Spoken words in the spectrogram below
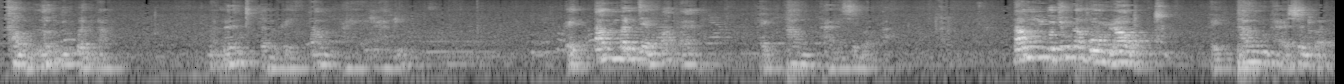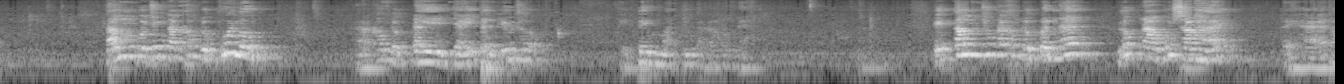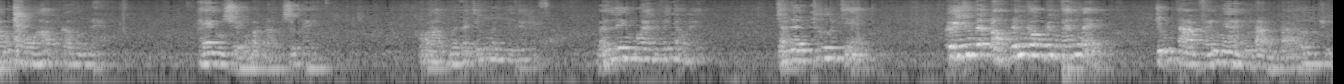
phần lớn những bệnh tật mà đến từ cái tâm này ra đi. Cái tâm bên trên bất em thì thân thể sẽ bệnh tật tâm của chúng ta buồn rầu thì thân thể sinh bệnh. Tâm của chúng ta không được vui mừng à, không được đầy dậy tình yêu thương thì tim mạch chúng ta có vấn đề. Cái tâm chúng ta không được bình an lúc nào cũng sợ hãi thì hệ thống hô hấp có vấn đề. Hen suyễn bắt đầu xuất hiện khoa học người ta chứng minh như thế nó liên quan với nhau hết. Cho nên, thưa chị, khi chúng ta đọc đến câu kinh thánh này, chúng ta phải ngàn lần tạ ơn Chúa.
